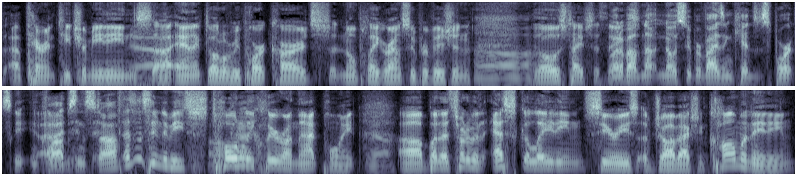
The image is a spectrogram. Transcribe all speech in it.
uh, uh, parent teacher meetings, Yeah. uh, anecdotal report cards, no playground supervision, those types of things. What about no, no supervising kids sports clubs Uh, and it- stuff? It doesn't seem to be totally Okay. clear on that point. Yeah. Uh, but it's sort of an escalating series of job action culminating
